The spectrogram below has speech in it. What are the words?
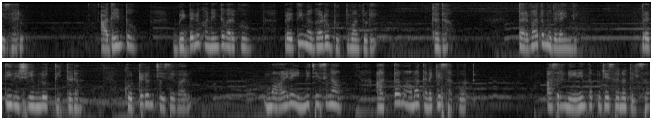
చేశారు. అదేంటో బిడ్డను కనేంత వరకు ప్రతి మగాడు బుద్ధిమంతుడే కదా? తర్వాత మొదలైంది. ప్రతి విషయంలో తిట్టడం కొట్టడం చేసేవారు. మా ఆయన ఎన్ని చేసినా అత్త మామ తనకే సపోర్ట్. అసలు నేనేం తప్పు చేశానో తెలుసా?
